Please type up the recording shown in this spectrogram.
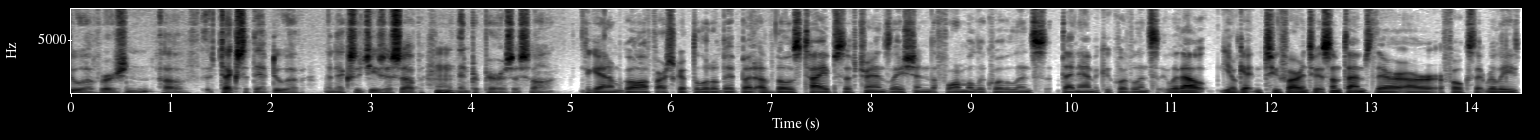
do a version of the text that they do a, an exegesis of Mhm. and then prepare as a song. Again, I'm going to go off our script a little bit, but of those types of translation, the formal equivalence, dynamic equivalence, without you know getting too far into it, sometimes there are folks that really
